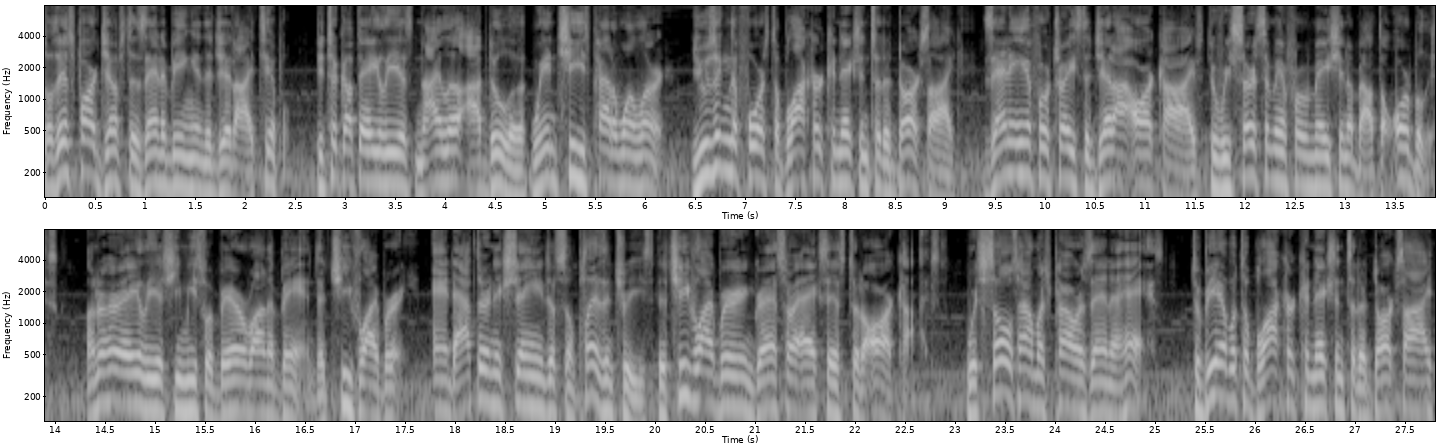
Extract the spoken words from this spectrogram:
So this part jumps to Zannah being in the Jedi Temple. She took up the alias Nyla Abdullah, Wind Chi's Padawan learner. Using the Force to block her connection to the dark side, Zannah infiltrates the Jedi archives to research some information about the Orbalisk. Under her alias, she meets with Bararana Ban, the chief librarian. And after an exchange of some pleasantries, the chief librarian grants her access to the archives, which shows how much power Zannah has to be able to block her connection to the dark side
